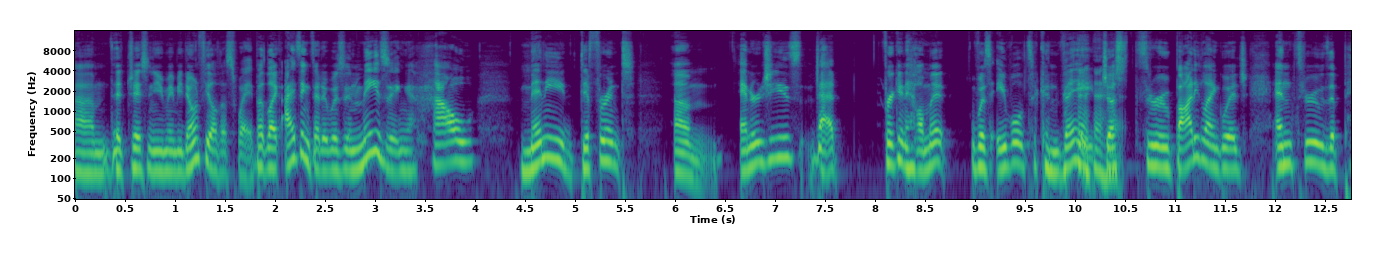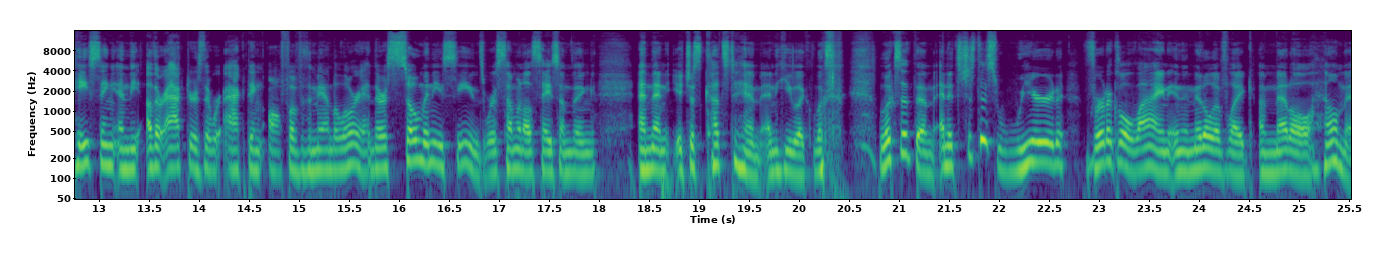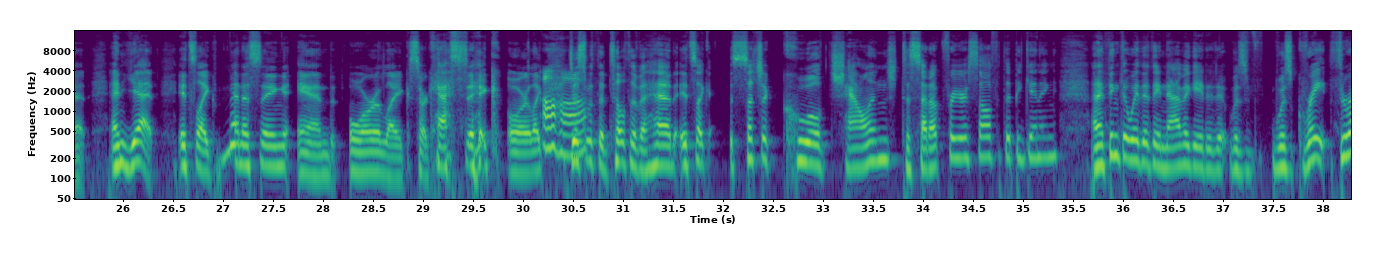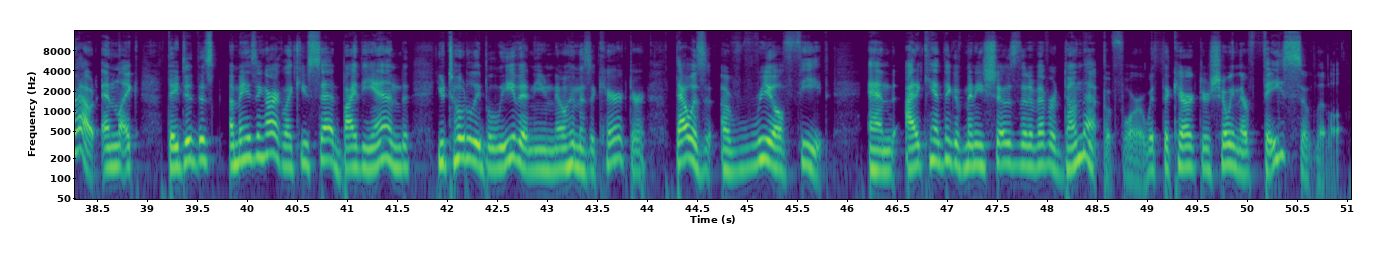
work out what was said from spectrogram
um, that Jason, you maybe don't feel this way, but like I think that it was amazing how many different um, energies that freaking helmet was able to convey just through body language and through the pacing and the other actors that were acting off of the Mandalorian. There are so many scenes where someone will say something and then it just cuts to him and he like looks looks at them and it's just this weird vertical line in the middle of like a metal helmet and yet it's like menacing and or like sarcastic or like uh-huh. just with the tilt of a head. It's like such a cool challenge to set up for yourself at the beginning. And I think the way that they navigated it was was great throughout. And like they did this amazing arc, like you said, by the end, you totally believe it and you know him as a character. That was a real feat. And I can't think of many shows that have ever done that before with the characters showing their face so little.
